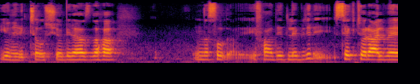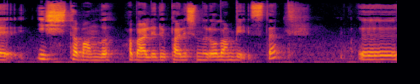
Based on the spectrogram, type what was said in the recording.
yönelik çalışıyor. Biraz daha nasıl ifade edilebilir? Sektörel ve iş tabanlı haberleri, paylaşımları olan bir site. Ee,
